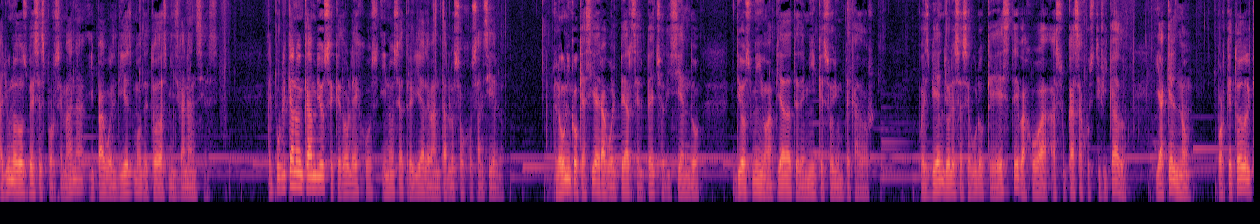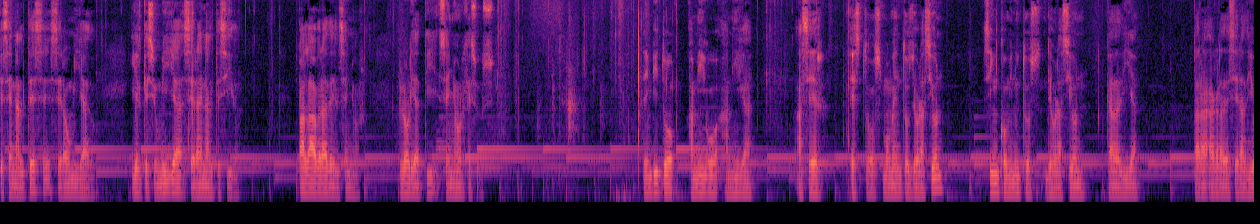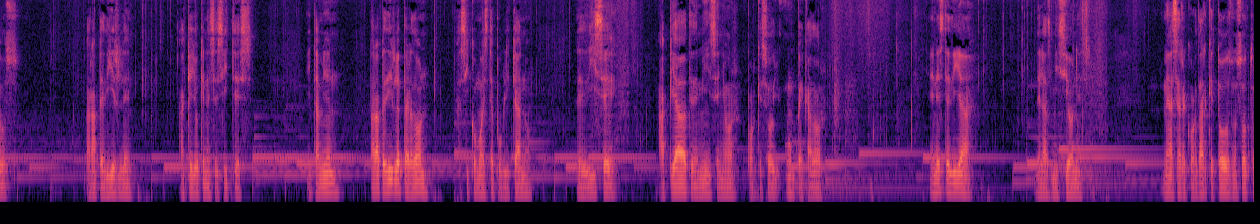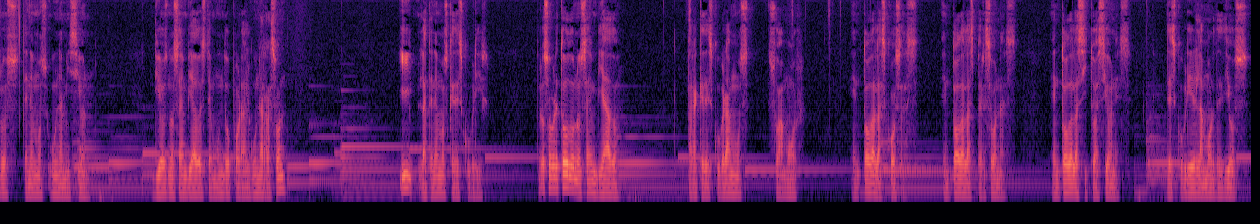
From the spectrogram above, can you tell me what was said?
Ayuno dos veces por semana y pago el diezmo de todas mis ganancias. El publicano, en cambio, se quedó lejos y no se atrevía a levantar los ojos al cielo. Lo único que hacía era golpearse el pecho diciendo, Dios mío, apiádate de mí que soy un pecador. Pues bien, yo les aseguro que éste bajó a, a su casa justificado, y aquel no, porque todo el que se enaltece será humillado y el que se humilla será enaltecido. Palabra del Señor. Gloria a ti, Señor Jesús. Te invito, amigo, amiga, a hacer estos momentos de oración, cinco minutos de oración cada día, para agradecer a Dios, para pedirle aquello que necesites y también para pedirle perdón, así como este publicano le dice, apiádate de mí, Señor, porque soy un pecador. En este día de las misiones, me hace recordar que todos nosotros tenemos una misión. Dios nos ha enviado a este mundo por alguna razón y la tenemos que descubrir pero sobre todo nos ha enviado para que descubramos su amor en todas las cosas, en todas las personas, en todas las situaciones. Descubrir el amor de Dios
